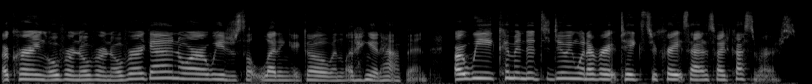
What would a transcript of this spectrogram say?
occurring over and over and over again? Or are we just letting it go and letting it happen? Are we committed to doing whatever it takes to create satisfied customers?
